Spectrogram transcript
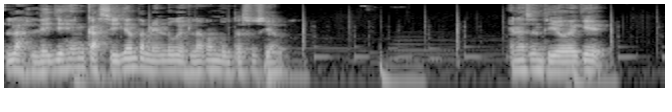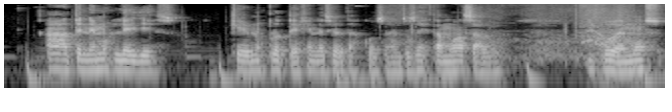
Las leyes encasillan también lo que es la conducta social. En el sentido de que ah, tenemos leyes que nos protegen de ciertas cosas, entonces estamos a salvo. Y podemos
